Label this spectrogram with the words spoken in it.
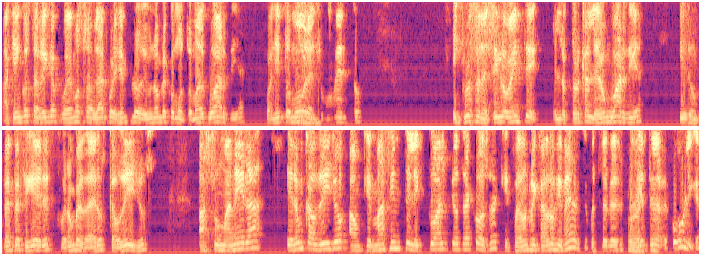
Aquí en Costa Rica podemos hablar, por ejemplo, de un hombre como Tomás Guardia, Juanito Mora en su momento, incluso en el siglo XX, el doctor Calderón Guardia y don Pepe Figueres fueron verdaderos caudillos a su manera era un caudillo, aunque más intelectual que otra cosa, que fue don Ricardo Jiménez, que fue tres veces presidente de la República.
